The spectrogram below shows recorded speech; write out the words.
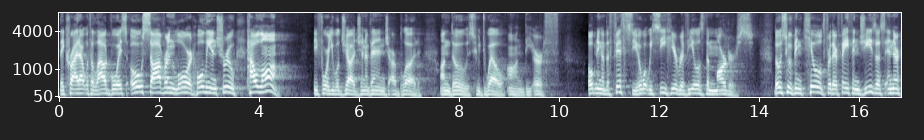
They cried out with a loud voice, O sovereign Lord, holy and true, how long before you will judge and avenge our blood on those who dwell on the earth? Opening of the fifth seal, what we see here reveals the martyrs. those who have been killed for their faith in Jesus, and they're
